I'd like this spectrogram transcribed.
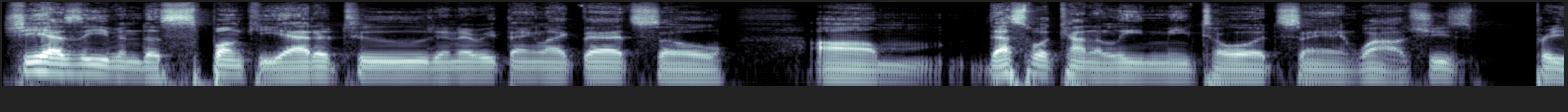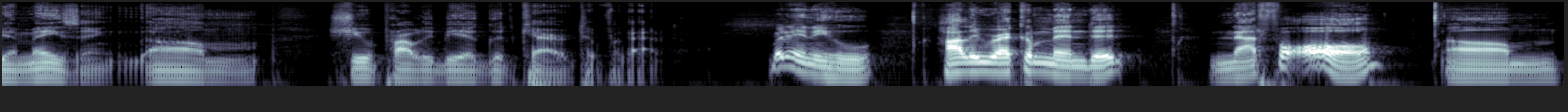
she has even the spunky attitude and everything like that. So um, that's what kind of lead me toward saying, wow, she's pretty amazing. Um, she would probably be a good character for that. But anywho, highly recommended. Not for all, um,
